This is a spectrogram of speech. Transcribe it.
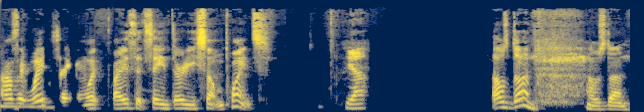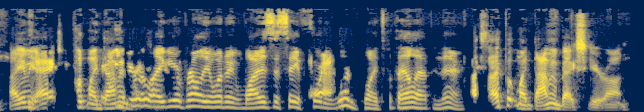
I was like, wait a second, what? Why is it saying thirty something points? Yeah. I was done. I was done. I, even, I actually put my diamond. You're like you're probably wondering why does it say 41 points? What the hell happened there? I put my Diamondbacks gear on.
